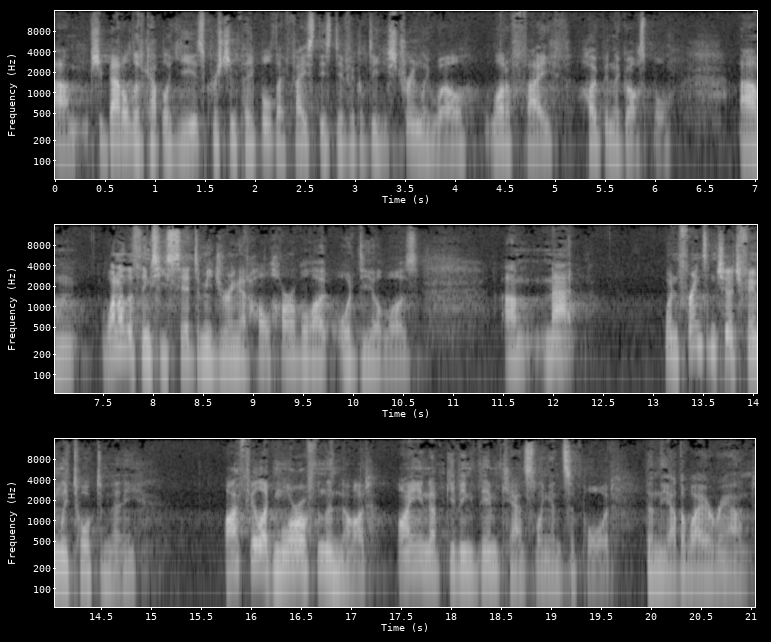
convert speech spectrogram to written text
Um, she battled it a couple of years. Christian people, they faced this difficulty extremely well. A lot of faith, hope in the gospel. Um, one of the things he said to me during that whole horrible ordeal was um, Matt, when friends and church family talk to me, I feel like more often than not, I end up giving them counselling and support than the other way around.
